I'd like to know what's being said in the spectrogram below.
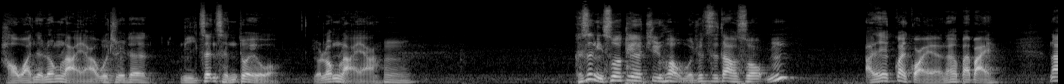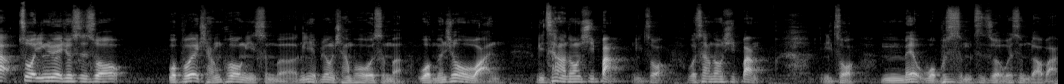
好玩的都来啊，我觉得你真诚对我，有都来啊，嗯。可是你说第二句话，我就知道说，嗯，啊，这怪怪的，然后拜拜。那做音乐就是说，我不会强迫你什么，你也不用强迫我什么，我们就玩。你唱的东西棒，你做；我唱的东西棒，你做。嗯没有，我不是什么制作人，我是什么老板，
